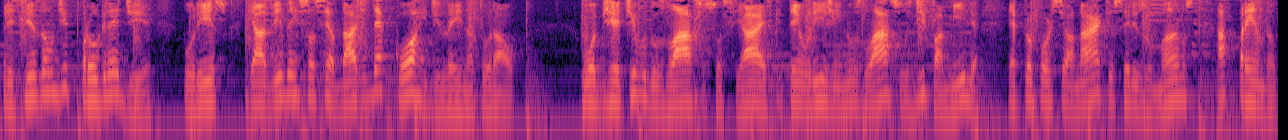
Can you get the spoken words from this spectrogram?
precisam de progredir. Por isso que a vida em sociedade decorre de lei natural. O objetivo dos laços sociais, que tem origem nos laços de família, é proporcionar que os seres humanos aprendam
